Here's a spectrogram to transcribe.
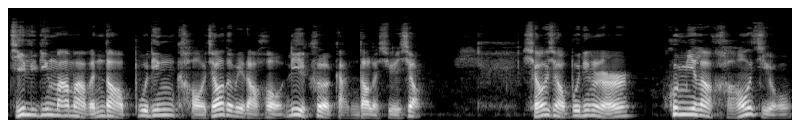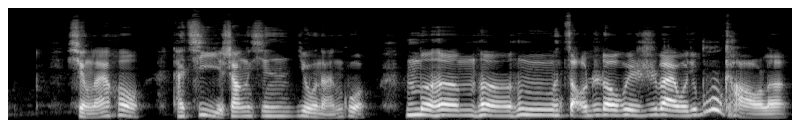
吉利丁妈妈闻到布丁烤焦的味道后，立刻赶到了学校。小小布丁人昏迷了好久，醒来后他既伤心又难过。妈妈，早知道会失败，我就不考了。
